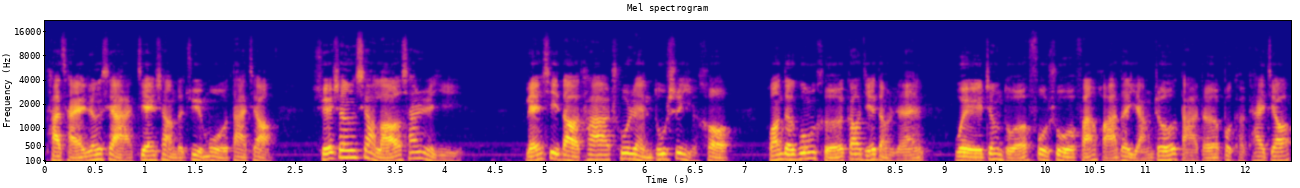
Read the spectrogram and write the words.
他才扔下肩上的巨木，大叫：“学生效劳三日矣。”联系到他出任都师以后。黄德功和高杰等人为争夺富庶繁华的扬州打得不可开交，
